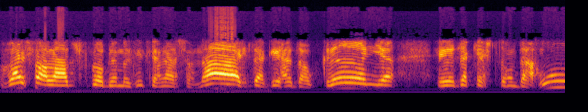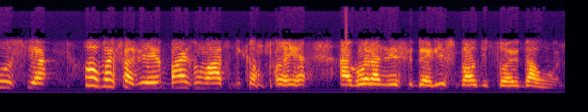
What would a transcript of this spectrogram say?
Vai falar dos problemas internacionais, da guerra da Ucrânia, é, da questão da Rússia, ou vai fazer mais um ato de campanha agora nesse belíssimo auditório da ONU?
